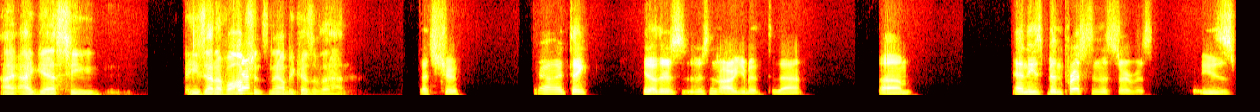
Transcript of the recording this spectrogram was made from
I, I guess he he's out of options yeah. now because of that. That's true. Yeah, I think you know there's there's an argument to that. Um, and he's been pressed in the service. He's,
